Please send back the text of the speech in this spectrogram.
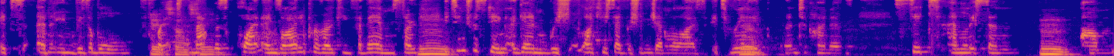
it's an invisible threat, and that was quite anxiety provoking for them. So Mm. it's interesting. Again, we should, like you said, we shouldn't generalize. It's really Yeah. important to kind of sit and listen Mm. um,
